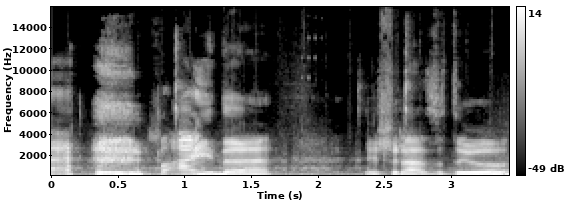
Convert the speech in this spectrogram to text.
Fajne. Jeszcze raz do tyłu.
